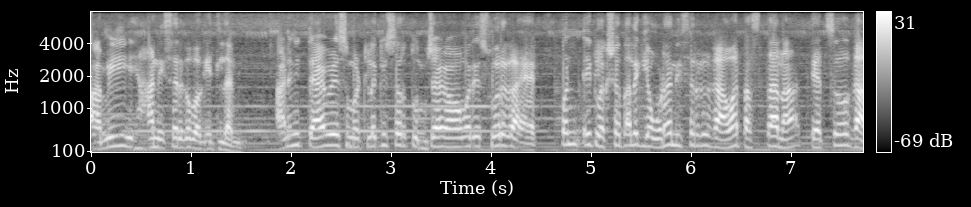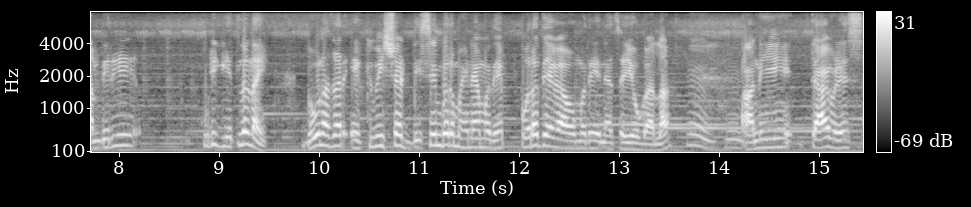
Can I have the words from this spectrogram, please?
आम्ही हा निसर्ग बघितला मी. आणि मी त्यावेळेस म्हटलं की सर तुमच्या गावामध्ये स्वर्ग आहे. पण एक लक्षात आलं की एवढा निसर्ग गावात असताना त्याचं गांभीर्य कुणी घेतलं नाही. दोन हजार एकवीसच्या डिसेंबर महिन्यामध्ये परत या गावामध्ये येण्याचा योग आला. आणि त्यावेळेस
